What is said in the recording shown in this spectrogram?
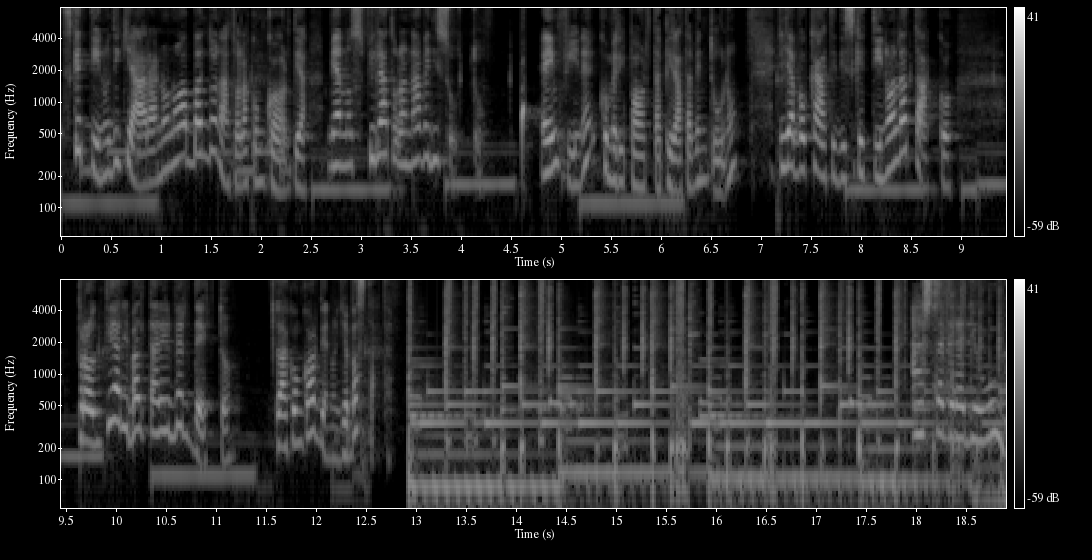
Schettino dichiara non ho abbandonato la Concordia, mi hanno sfilato la nave di sotto. E infine, come riporta Pirata 21, gli avvocati di Schettino all'attacco, pronti a ribaltare il verdetto. La Concordia non gli è bastata. Hashtag Radio 1.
